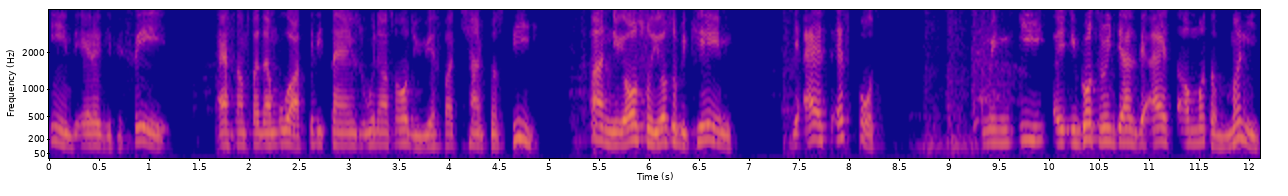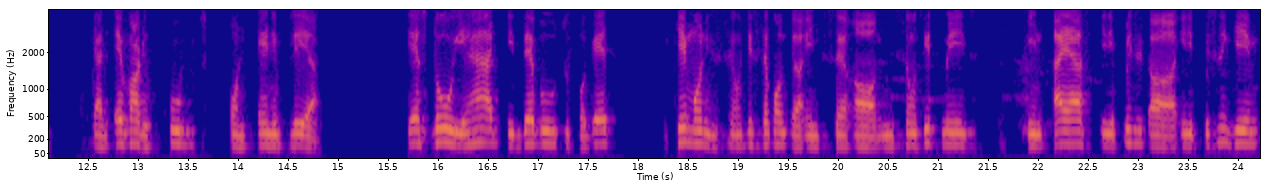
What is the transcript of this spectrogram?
in the Eredivisie. Ajax Amsterdam, who are three times winners of the UEFA Champions League. And he also he also became the highest export. I mean, he, he got Rangers the highest amount of money that ever recouped on any player. Yes, though he had a debut to forget, he came on in the 72nd, uh, in, um, 78th minutes in Ajax in the preseason, uh, in the preseason game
